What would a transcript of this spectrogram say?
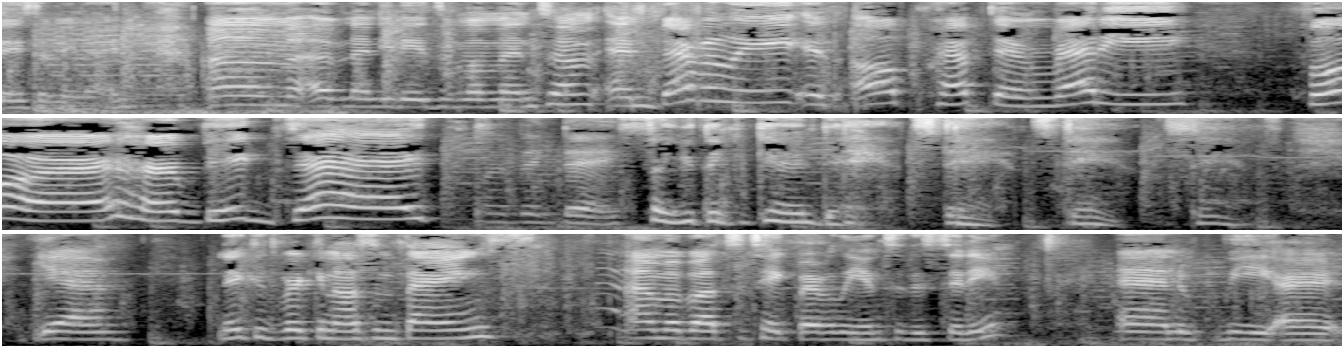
day 79 um, of 90 Days of Momentum. And Beverly is all prepped and ready for her big day. My big day. So you think you can dance, dance, dance, dance. Yeah, Nick is working on some things. I'm about to take Beverly into the city, and we are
